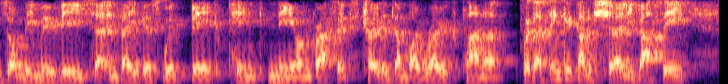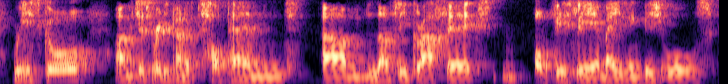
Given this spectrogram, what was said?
zombie movie set in Vegas with big pink neon graphics, trailer done by Rogue Planet with, I think, a kind of Shirley Bassey rescore um, just really kind of top end, um, lovely graphics, obviously amazing visuals,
